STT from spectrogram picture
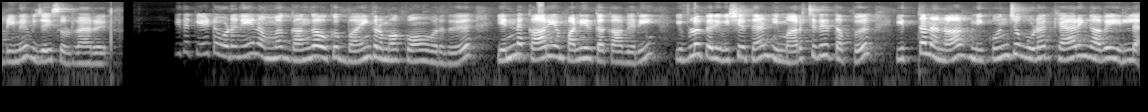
அப்படின்னு விஜய் சொல்கிறாரு இதை கேட்ட உடனே நம்ம கங்காவுக்கு பயங்கரமாக கோவம் வருது. என்ன காரியம் பண்ணியிருக்க காவேரி? இவ்வளோ பெரிய விஷயத்த நீ மறைச்சதே தப்பு. இத்தனை நாள் நீ கொஞ்சம் கூட கேரிங்காகவே இல்லை.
